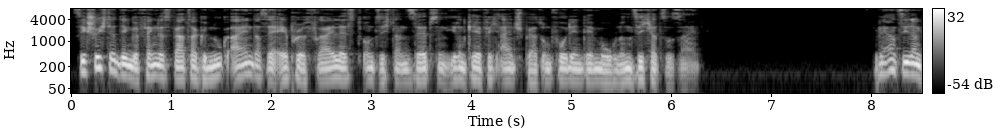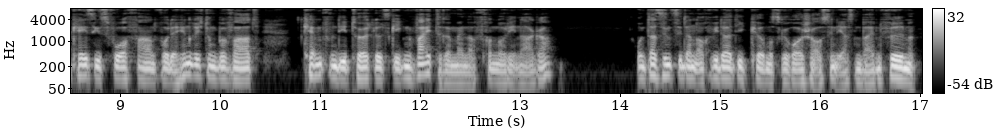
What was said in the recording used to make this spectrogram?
Sie schüchtern den Gefängniswärter genug ein, dass er April freilässt und sich dann selbst in ihren Käfig einsperrt, um vor den Dämonen sicher zu sein. Während sie dann Caseys Vorfahren vor der Hinrichtung bewahrt, kämpfen die Turtles gegen weitere Männer von Norinaga. Und da sind sie dann auch wieder die Kirmesgeräusche aus den ersten beiden Filmen.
